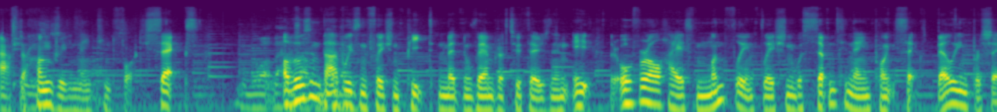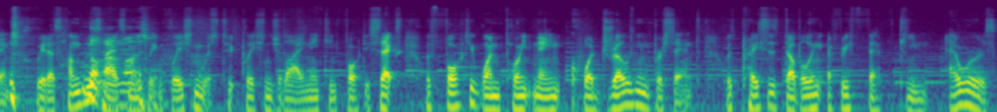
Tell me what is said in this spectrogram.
after. Hungary in 1946. Although Zimbabwe's inflation peaked in mid November of 2008, their overall highest monthly inflation was 79.6 billion percent, whereas Hungary's highest much. monthly inflation, which took place in July 1946, was 41.9 quadrillion percent, with prices doubling every 15 hours.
